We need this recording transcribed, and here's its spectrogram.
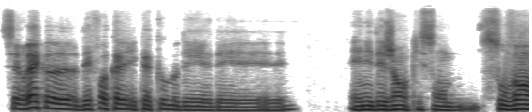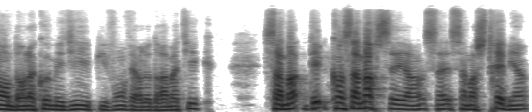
C'est vrai que des fois, il y a des, gens qui sont souvent dans la comédie et puis vont vers le dramatique. Ça quand ça marche, ça, marche très bien.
